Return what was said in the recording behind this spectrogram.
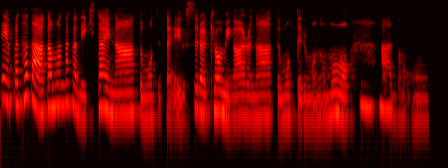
でやっぱりただ頭の中で行きたいなと思ってたりうっすら興味があるなって思ってるものも、あの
